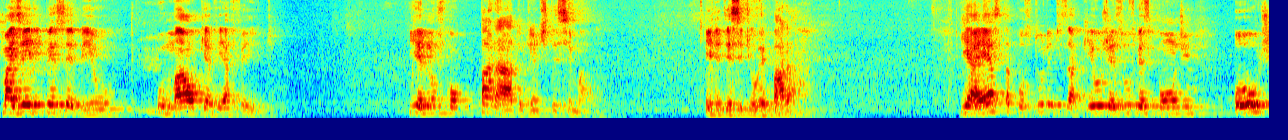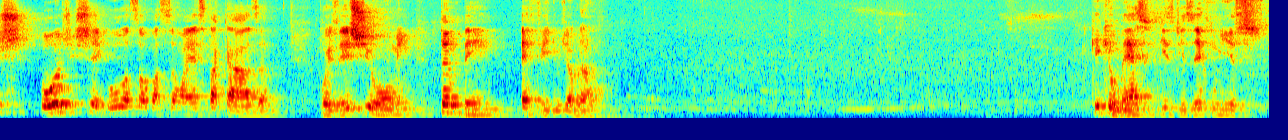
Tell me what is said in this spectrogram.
mas ele percebeu o mal que havia feito. E ele não ficou parado diante desse mal. Ele decidiu reparar. E a esta postura de Zaqueu, Jesus responde: Hoje, hoje chegou a salvação a esta casa, pois este homem também é filho de Abraão. O que, que o mestre quis dizer com isso?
